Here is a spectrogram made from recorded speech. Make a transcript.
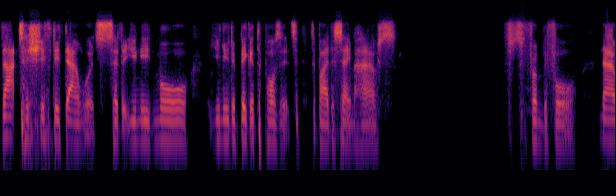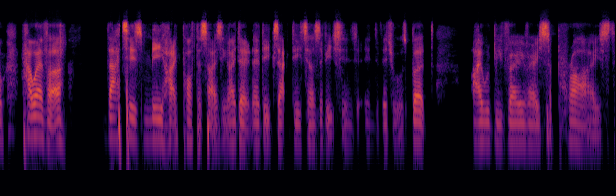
that has shifted downwards so that you need more you need a bigger deposit to buy the same house from before. Now however that is me hypothesizing. I don't know the exact details of each individual's but i would be very very surprised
